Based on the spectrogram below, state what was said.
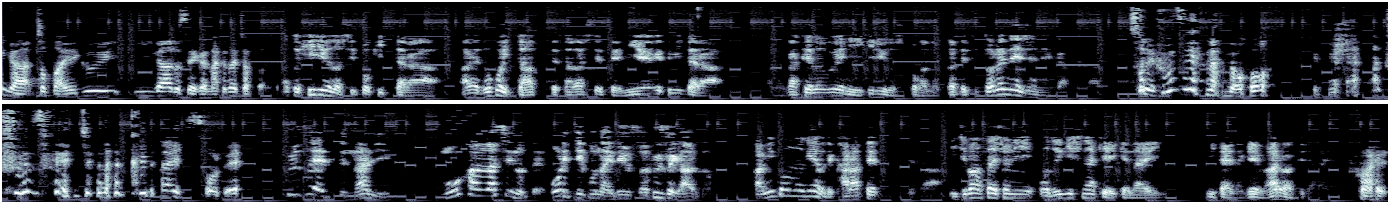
現がちょっとえぐいがあるせいがなくなっちゃった。あと、飛竜の尻尾切ったら、あれどこ行ったって探してて見上げてみたら、あの崖の上に飛竜の尻尾が乗っかってて取れねえじゃねえか。それ風情なの？風情じゃなくない？それ。風情って何？モンハンらしいのって降りてこないルースは風情があるの？ファミコンのゲームで空手ってさ、一番最初にお辞儀しなきゃいけないみたいなゲームあるわけじゃない。はい。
